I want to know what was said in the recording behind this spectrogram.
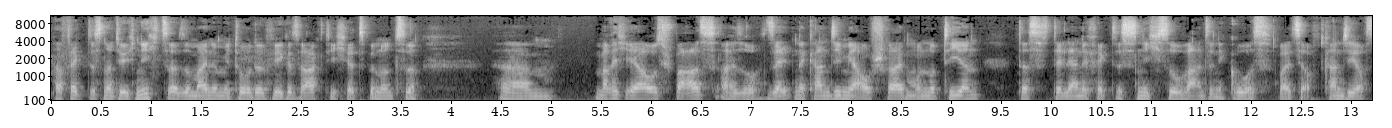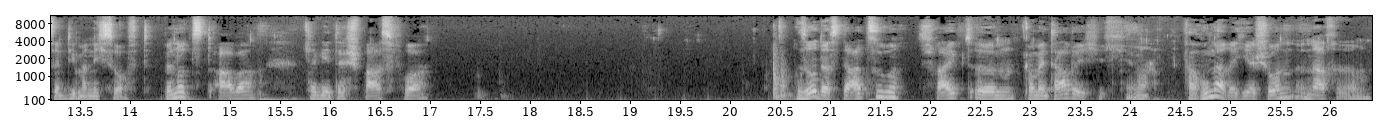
Perfekt ist natürlich nichts, also meine Methode, wie gesagt, die ich jetzt benutze, ähm, mache ich eher aus Spaß, also seltener kann sie mir aufschreiben und notieren. dass der Lerneffekt ist nicht so wahnsinnig groß, weil es ja oft Kanji auch sind, die man nicht so oft benutzt, aber da geht der Spaß vor. So, das dazu schreibt ähm, Kommentare. Ich, ich äh, verhungere hier schon nach, ähm,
